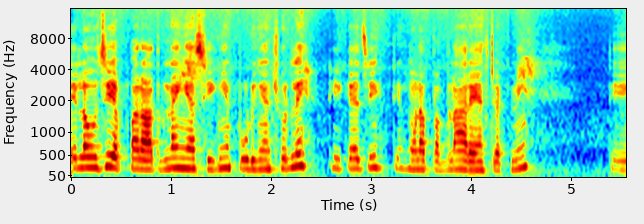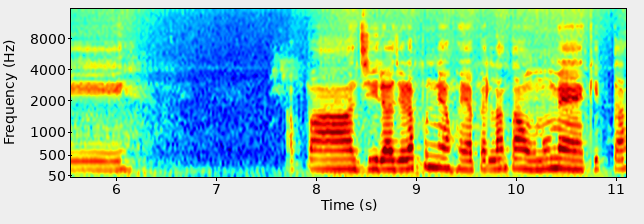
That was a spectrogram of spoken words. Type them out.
ਤੇ ਲਓ ਜੀ, ਆਪਾਂ ਰਾਤ ਬਣਾਈਆਂ ਸੀਗੀਆਂ ਪੂੜੀਆਂ ਛੋਲੇ, ਠੀਕ ਹੈ ਜੀ, ਤੇ ਹੁਣ ਆਪਾਂ ਬਣਾ ਰਹੇ ਹਾਂ ਚਟਨੀ। ਤੇ ਆਪਾਂ ਜੀਰਾ ਜਿਹੜਾ ਭੁੰਨਿਆ ਹੋਇਆ ਪਹਿਲਾਂ ਤਾਂ ਉਹਨੂੰ ਮੈਂ ਕੀਤਾ,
